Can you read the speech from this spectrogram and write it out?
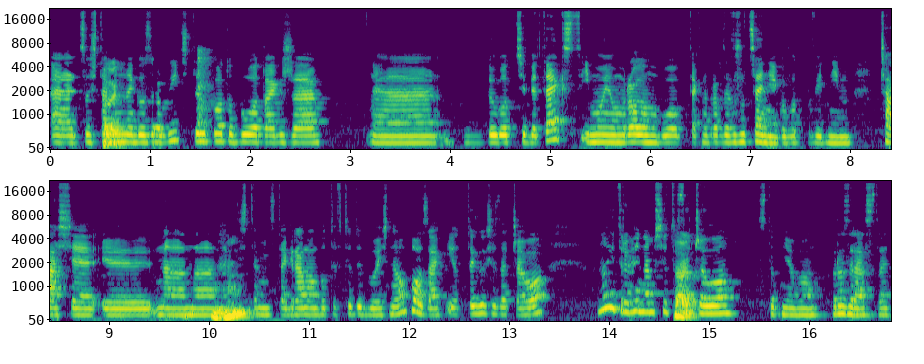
e, coś tam Tak. innego zrobić, tylko to było tak, że był od ciebie tekst i moją rolą było tak naprawdę wrzucenie go w odpowiednim czasie y, na, na, na Mhm. jakiś tam Instagrama, bo ty wtedy byłeś na obozach i od tego się zaczęło. No i trochę nam się to Tak. zaczęło stopniowo rozrastać.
